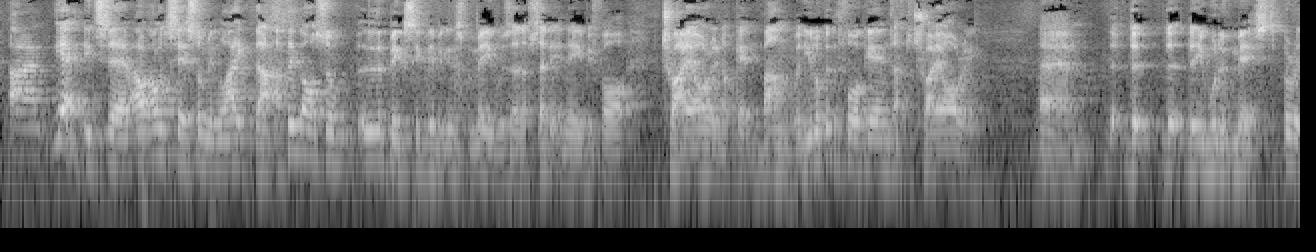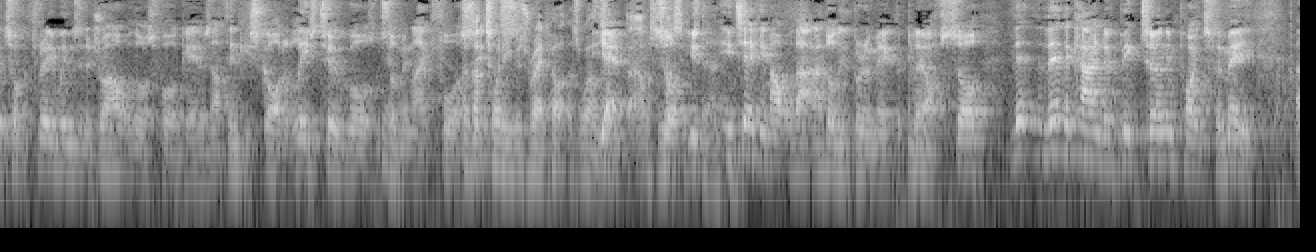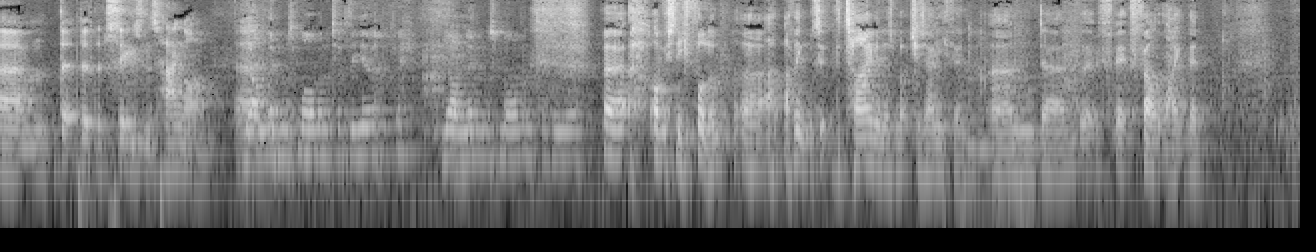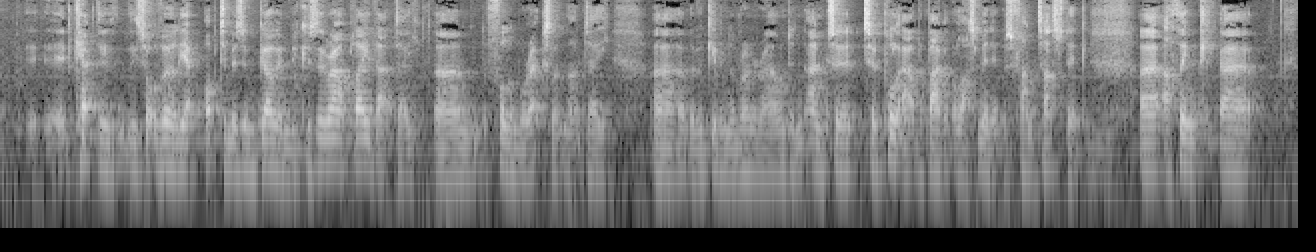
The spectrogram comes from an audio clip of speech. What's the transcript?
um, yeah, it's. Uh, I, I would say something like that. I think also the big significance for me was, and I've said it in here before, Traore not getting banned. When you look at the four games after Traore, um, that, that, that he would have missed. Borough took three wins and a draw out of those four games, and I think he scored at least two goals and something like four. And that's when he was red hot as well. Yeah, so that was so you, you take him out of that, and I don't think Borough make the playoffs. So they're, they're the kind of big turning points for me um, that, that the seasons hang on. Uh, Your Limbs moment of the year, Your Limbs moment of the year? Uh, obviously, Fulham. Uh, I I think it was the timing as much as anything, and uh, it, it felt like that. It kept the, the sort of early optimism going because they were outplayed that day, and Fulham were excellent that day. Uh, they were given the run around, and, and to, to pull it out of the bag at the last minute was fantastic. Uh, I think uh,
